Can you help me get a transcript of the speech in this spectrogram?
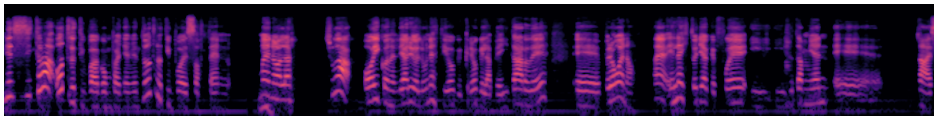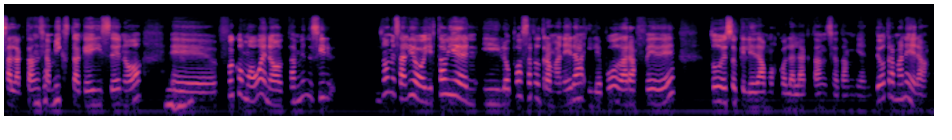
Necesitaba otro tipo de acompañamiento, otro tipo de sostén. Bueno, la ayuda hoy con el diario del lunes, digo que creo que la pedí tarde, eh, pero bueno, eh, es la historia que fue y, yo también, eh, esa lactancia mixta que hice, ¿no? fue como, bueno, también decir, no me salió y está bien y lo puedo hacer de otra manera y le puedo dar a Fede todo eso que le damos con la lactancia también, de otra manera.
